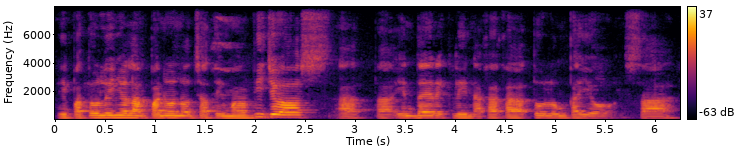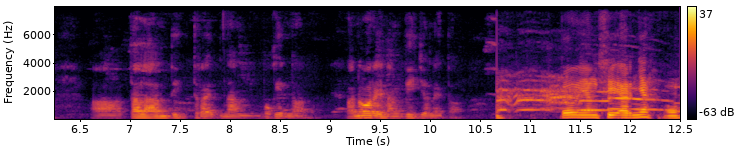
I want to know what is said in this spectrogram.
ipatuloy nyo lang panunod sa ating mga videos at uh, indirectly nakakatulong kayo sa uh, Talaantig tribe ng Bukidnon. Panoorin ang video nito. Ito yung CR niya. Oh.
